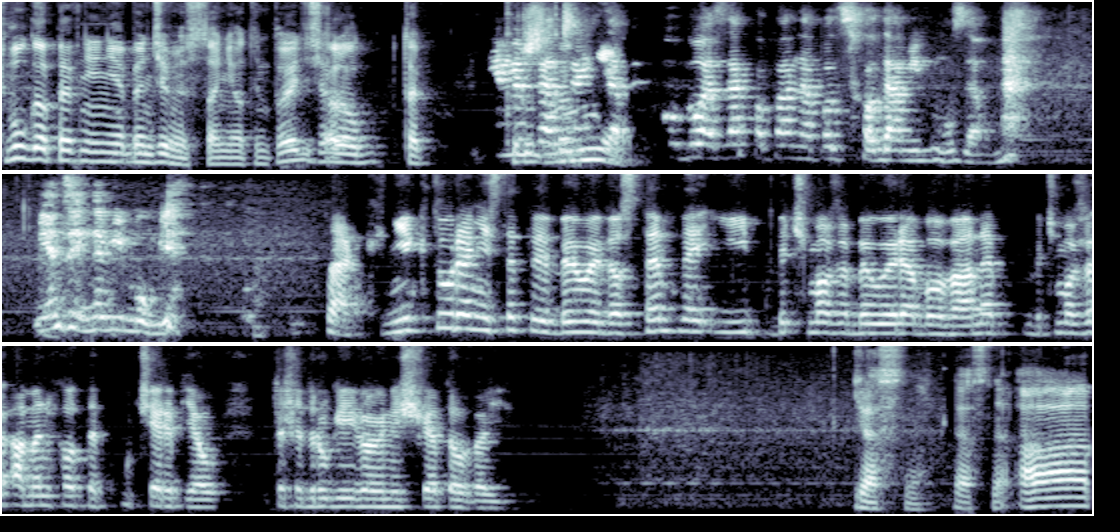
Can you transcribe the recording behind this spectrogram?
Długo pewnie nie będziemy w stanie o tym powiedzieć, ale tak Wiemy, że część nie. była zakopana pod schodami w muzeum. Między innymi mumie. Tak, niektóre niestety były dostępne i być może były rabowane, być może Amenhotep ucierpiał w czasie II wojny światowej. Jasne, jasne. A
